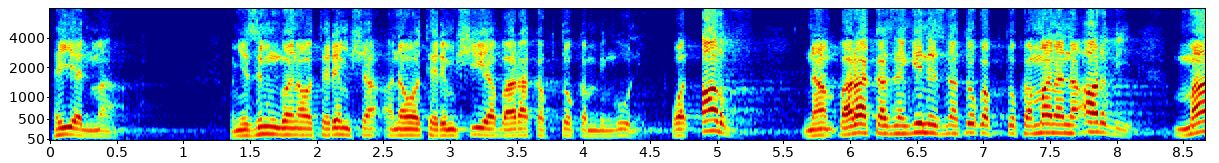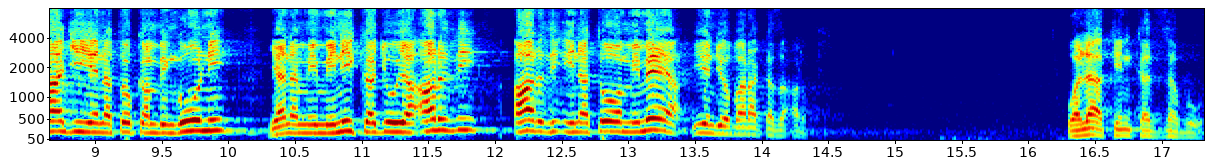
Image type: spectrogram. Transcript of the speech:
hiya alma. Mwenyezi Mungu anawateremsha anawateremshia baraka kutoka mbinguni. Wal ardh na baraka zingine zinatoka kutokamana na ardhi. Maji yanatoka mbinguni yanamiminika juu ya ardhi ardhi inatoa mimea. Hiyo ndio baraka za ardhi walakin kadhabu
